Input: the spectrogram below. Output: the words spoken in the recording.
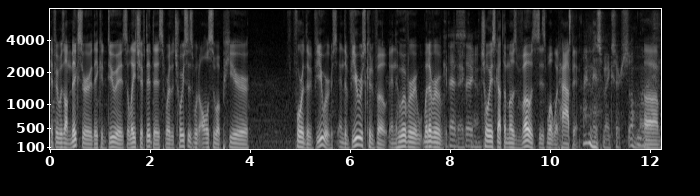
if it was on mixer they could do it so late shift did this where the choices would also appear for the viewers and the viewers could vote and whoever whatever Pick, sick. yeah. choice got the most votes is what would happen I miss Mixer so much. um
